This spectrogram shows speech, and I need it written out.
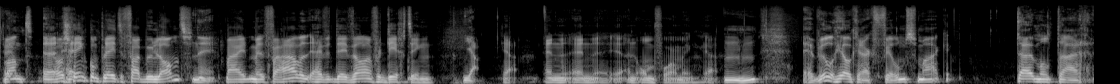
Want hij was eh, geen complete fabulant, Nee. maar met verhalen hij deed wel een verdichting. Ja. Ja, en, en eh, een omvorming. Ja. Mhm. Hij wil heel graag films maken. Tuimelt daar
